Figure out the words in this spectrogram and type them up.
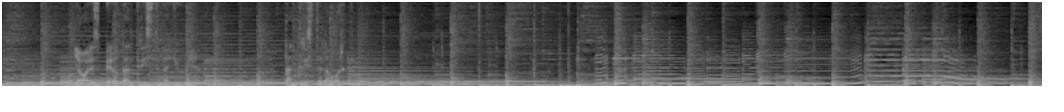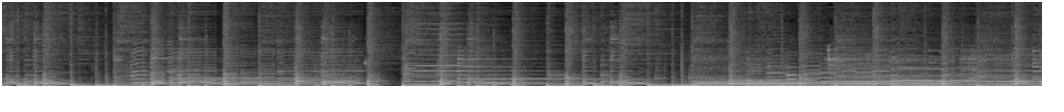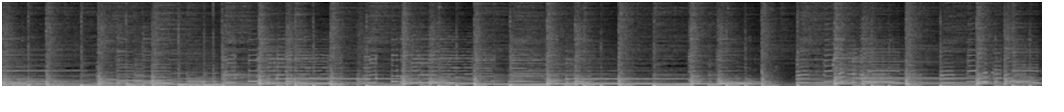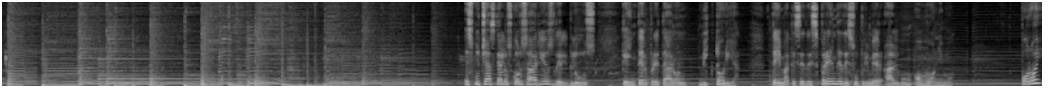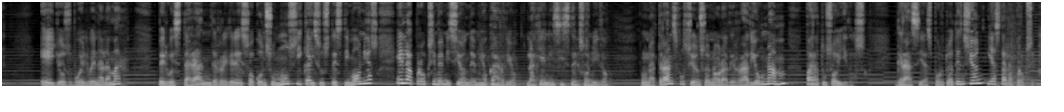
y ahora espero tan triste la lluvia, tan triste la muerte. Escuchaste a los corsarios del blues que interpretaron Victoria, tema que se desprende de su primer álbum homónimo. Por hoy, ellos vuelven a la mar, pero estarán de regreso con su música y sus testimonios en la próxima emisión de Miocardio, la génesis del sonido, una transfusión sonora de Radio UNAM para tus oídos. Gracias por tu atención y hasta la próxima.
